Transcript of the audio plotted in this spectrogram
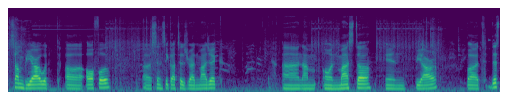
some BR with uh, Awful uh, since he got his red magic. And I'm on master in BR. But this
